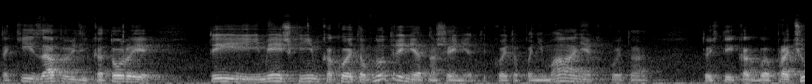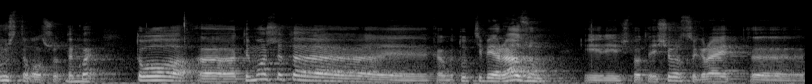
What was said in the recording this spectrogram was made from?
такие заповеди, которые ты имеешь к ним какое-то внутреннее отношение, какое-то понимание, какое-то, то есть ты как бы прочувствовал что-то mm-hmm. такое, то э, ты можешь это, э, как бы тут тебе разум или что-то еще сыграет, э,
